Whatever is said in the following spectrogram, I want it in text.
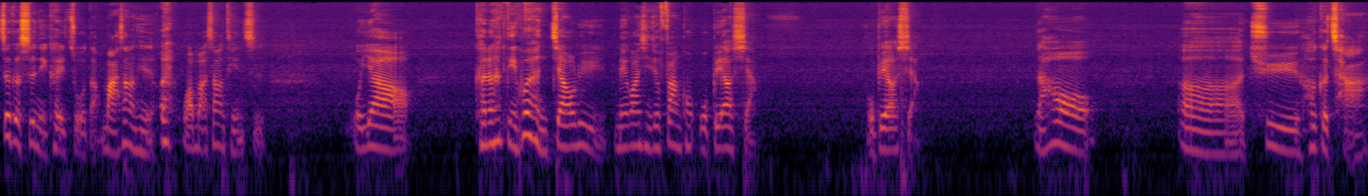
这个是你可以做到，马上停止。哎，我马上停止，我要，可能你会很焦虑，没关系，就放空，我不要想，我不要想，然后呃，去喝个茶，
